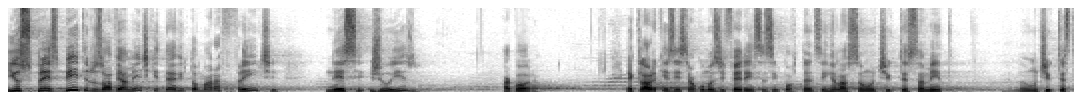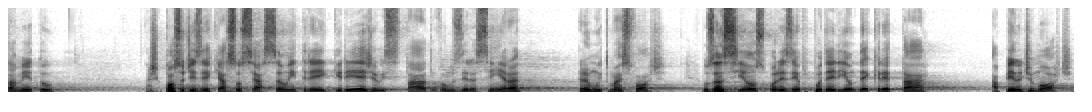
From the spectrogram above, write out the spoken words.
E os presbíteros, obviamente, que devem tomar a frente nesse juízo. Agora, é claro que existem algumas diferenças importantes em relação ao Antigo Testamento. No Antigo Testamento, acho que posso dizer que a associação entre a igreja e o Estado, vamos dizer assim, era, era muito mais forte. Os anciãos, por exemplo, poderiam decretar a pena de morte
